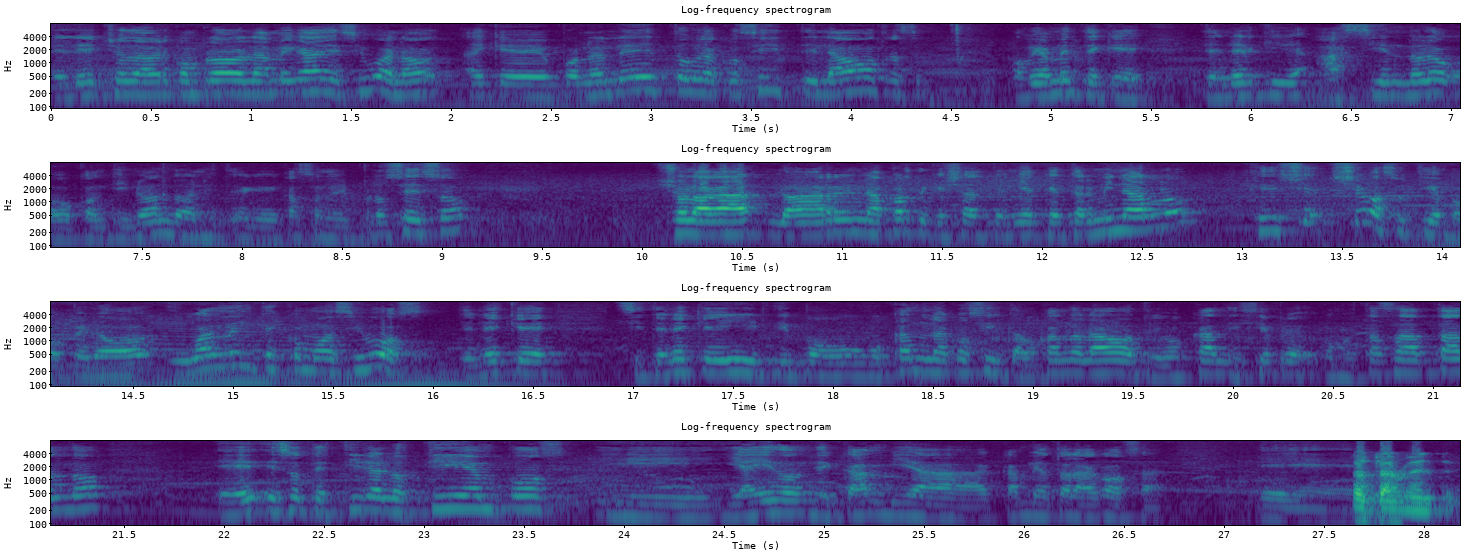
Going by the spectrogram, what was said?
el hecho de haber comprado la Mega y decir, bueno, hay que ponerle esto, una cosita y la otra. Obviamente que tener que ir haciéndolo o continuando en este caso en el proceso, yo lo, lo agarré en una parte que ya tenía que terminarlo que lleva su tiempo, pero igualmente es como decís vos, tenés que, si tenés que ir tipo buscando una cosita, buscando la otra y buscando y siempre como estás adaptando, eh, eso te estira los tiempos y, ahí es donde cambia, cambia toda la cosa. Eh, Totalmente.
